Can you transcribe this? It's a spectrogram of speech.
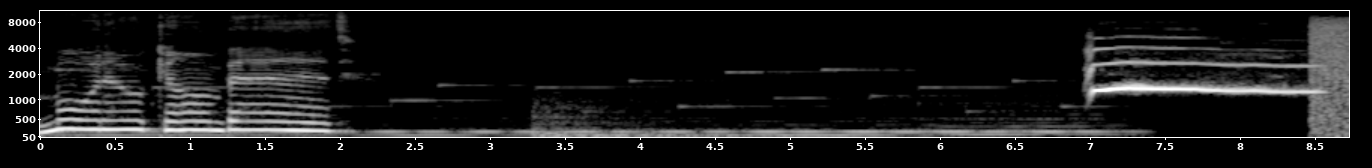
Mortal Kombat.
